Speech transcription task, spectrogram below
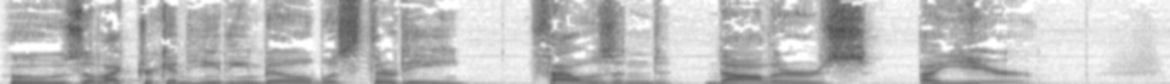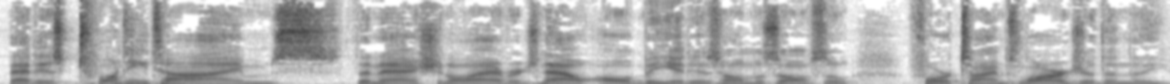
whose electric and heating bill was $30,000 a year. That is 20 times the national average. Now, albeit his home was also four times larger than the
